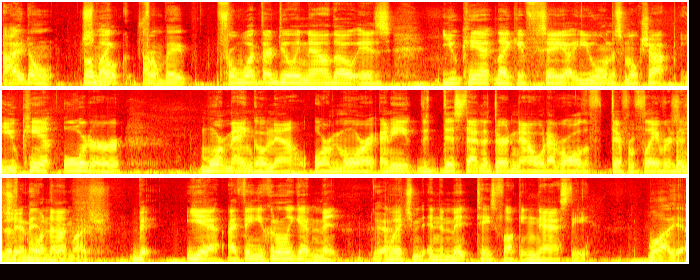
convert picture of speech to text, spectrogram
I don't But, like, smoke. for- I don't vape. for what they're doing now though is you can't like if say uh, you own a smoke shop you can't order more mango now or more any this that and the third now whatever all the f- different flavors It's and just shit and mint whatnot pretty much. but yeah i think you can only get mint Yeah. which and the mint tastes fucking nasty Well, yeah.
